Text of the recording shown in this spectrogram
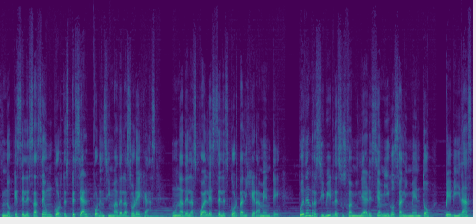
sino que se les hace un corte especial por encima de las orejas, una de las cuales se les corta ligeramente. Pueden recibir de sus familiares y amigos alimento, bebidas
